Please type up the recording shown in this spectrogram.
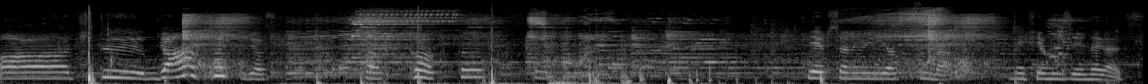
açtım. Can kutu açacağız. Tak tak tak. tak. Bir efsanevi yazsın da neşemiz yerine gelsin.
